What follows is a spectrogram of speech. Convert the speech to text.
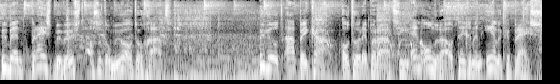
U bent prijsbewust als het om uw auto gaat. U wilt APK, autoreparatie en onderhoud tegen een eerlijke prijs.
